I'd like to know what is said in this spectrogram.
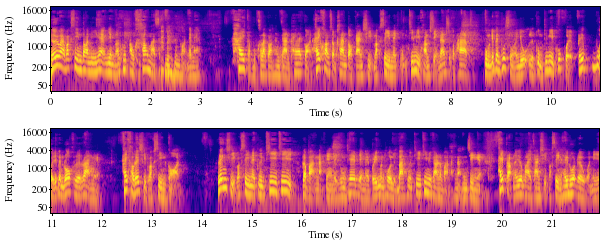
นโยบายวัคซีนตอนนี้เนี่ยอย่างน้อยคุณเอาเข้ามาสักนิดหนึ่งก่อนได้ไหม ให้กับบุคลากรทางการแพทย์ก่อน ให้ความสำคัญต่อการฉีดวัคซีนในกลุ่มที่มีความเสี่ยงด้านสุขภาพ กลุ่มที่เป็นผู้สูงอายุ หรือกลุ่มที่มีผู้ป่วยผู้ป่วยที่เป็นโรคเรื้อรังเนี่ยให้เขาได้ฉีดวัคซีนก่อน เร่งฉีดวัคซีนในพื้นที่ที่ระบาดหนักอย่างในกรุงเทพอย่างในปริมณฑลหรือบางพื้นที่ที่มีการระบาดหนักๆจริงๆเนี่ยให้ปรับนโยบายการฉีดวัคซีนให้รวดเร็วกว่านี้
